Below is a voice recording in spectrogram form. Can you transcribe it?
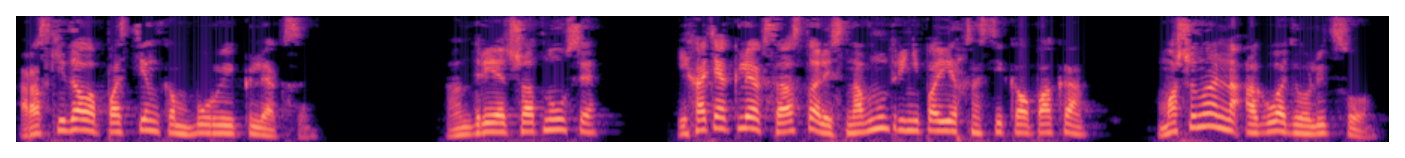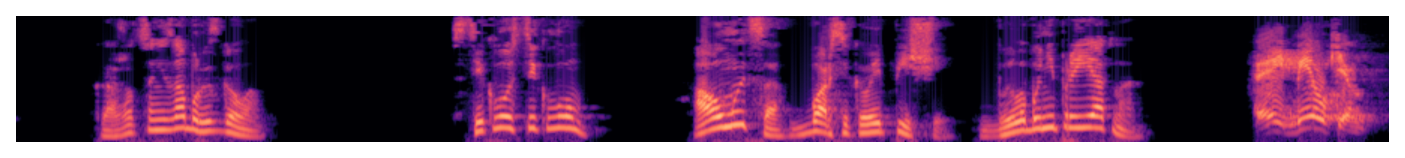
раскидала по стенкам бурые кляксы. Андрей отшатнулся, и хотя кляксы остались на внутренней поверхности колпака, машинально огладил лицо. Кажется, не забрызгало. Стекло стеклом, а умыться барсиковой пищей было бы неприятно. «Эй, Белкин!» —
